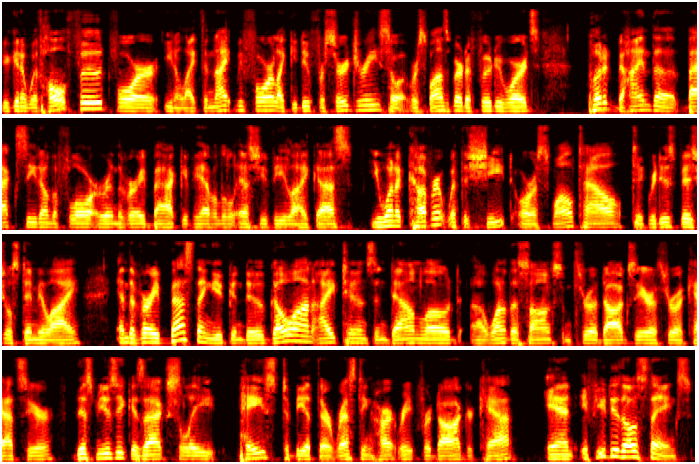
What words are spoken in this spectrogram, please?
You're going to withhold food for, you know, like the night before, like you do for surgery. So it responds better to food rewards. put it behind the back seat on the floor or in the very back if you have a little SUV like us. You want to cover it with a sheet or a small towel to reduce visual stimuli. And the very best thing you can do, go on iTunes and download uh, one of the songs from Through a Dog's Ear or Through a Cat's Ear. This music is actually paced to be at their resting heart rate for dog or cat. And if you do those things,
